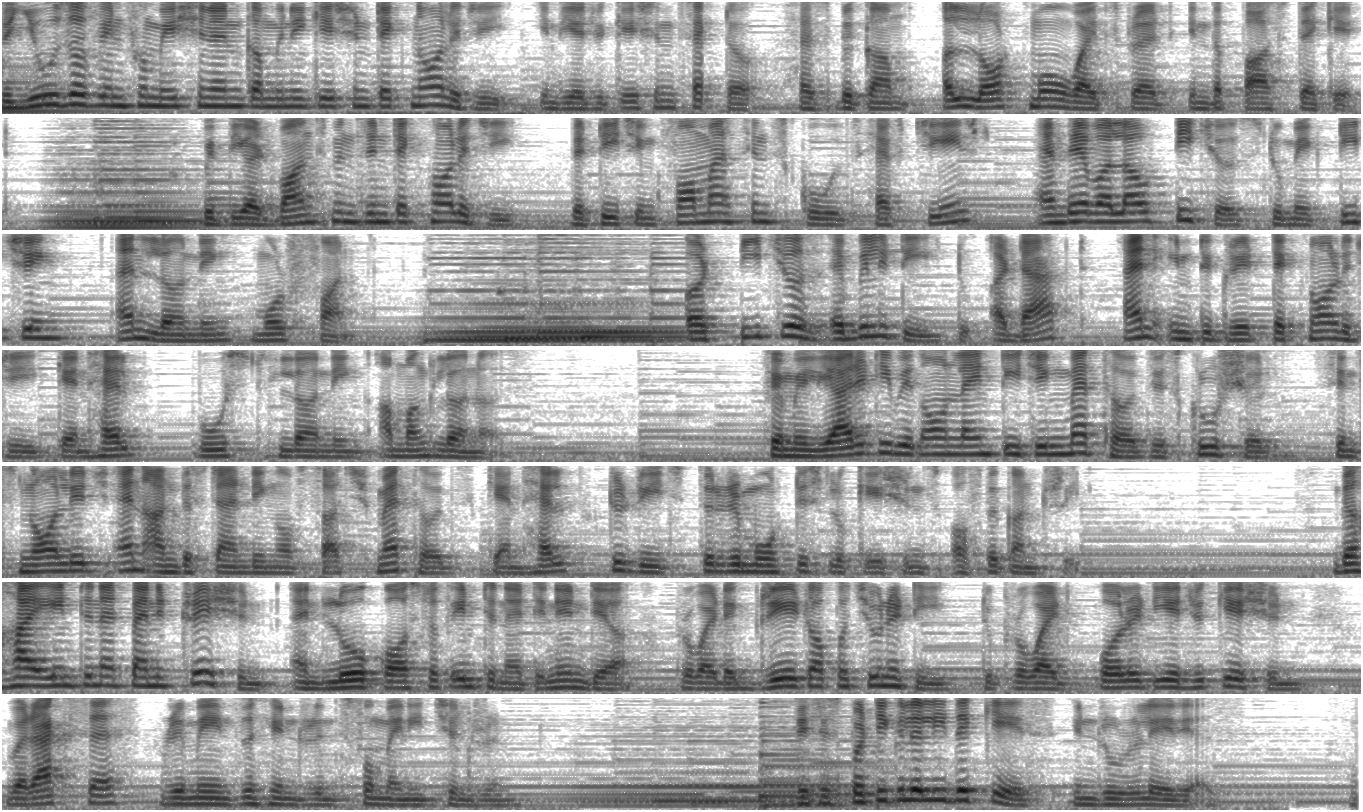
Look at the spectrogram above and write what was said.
The use of information and communication technology in the education sector has become a lot more widespread in the past decade. With the advancements in technology, the teaching formats in schools have changed and they have allowed teachers to make teaching and learning more fun. A teacher's ability to adapt and integrate technology can help boost learning among learners. Familiarity with online teaching methods is crucial since knowledge and understanding of such methods can help to reach the remotest locations of the country. The high internet penetration and low cost of internet in India provide a great opportunity to provide quality education where access remains a hindrance for many children. This is particularly the case in rural areas.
